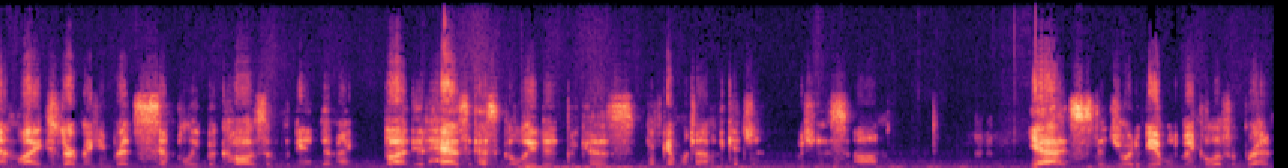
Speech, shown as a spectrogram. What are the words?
and like start making bread simply because of the pandemic, but it has escalated because I've got more time in the kitchen, which is um, yeah, it's just a joy to be able to make a loaf of bread.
